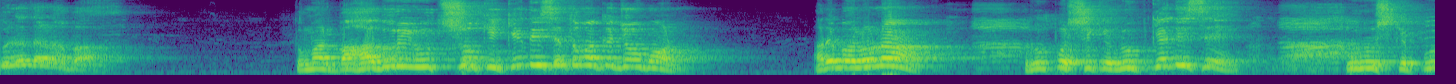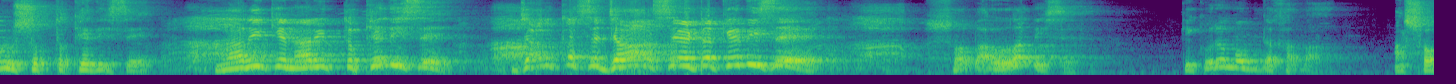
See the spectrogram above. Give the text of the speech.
করে দাঁড়াবা? তোমার বাহাদুরির উৎস কি? কে দিছে তোমাকে যৌবন? আরে বলো না, রূপসীকে রূপ কে দিছে? পুরুষকে পুরুষত্ব কে দিছে? নারীকে নারীত্ব কে দিছে? যার কাছে যা আছে এটা কে দিছে? সব আল্লাহ দিছে। কি করে মুখ দেখাবা? আসো,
